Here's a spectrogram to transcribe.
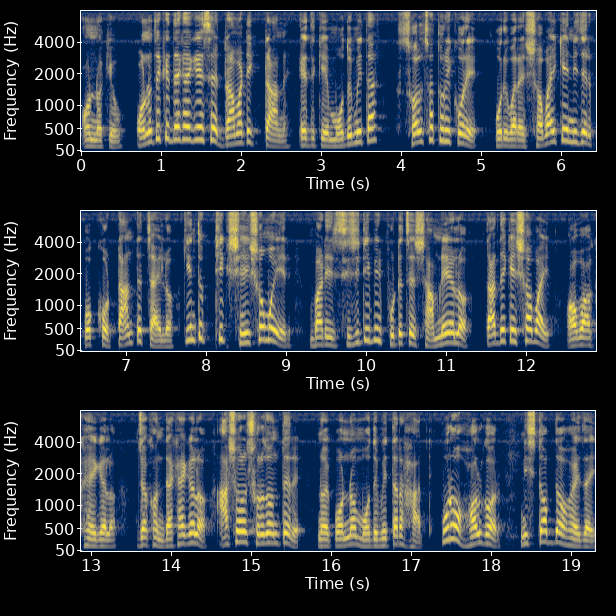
অন্য কেউ। অন্যদিকে দেখা গিয়েছে ড্রামাটিক টান। এদিকে মধুমিতা সলসাতুরি করে পরিবারের সবাইকে নিজের পক্ষ টানতে চাইলো। কিন্তু ঠিক সেই সময়ের বাড়ির সিসিটিভির ফুটেজের সামনে এলো। তা দেখে সবাই অবাক হয়ে গেল। যখন দেখা গেল আসল ষড়যন্ত্রের নৈপুণ্য মধুমিতার হাত। পুরো হলঘর নিস্তব্ধ হয়ে যায়।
